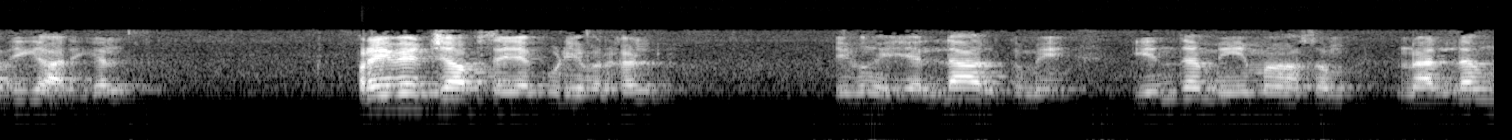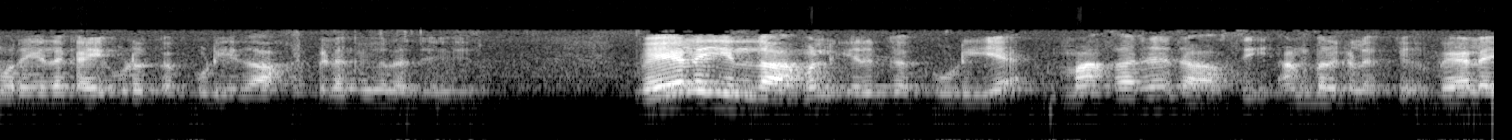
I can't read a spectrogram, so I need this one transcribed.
அதிகாரிகள் பிரைவேட் ஜாப் செய்யக்கூடியவர்கள் இவங்க எல்லாருக்குமே இந்த மே மாசம் நல்ல முறையில் கை கொடுக்கக்கூடியதாக விளங்குகிறது. வேலை இல்லாமல் இருக்கக்கூடிய மகர ராசி அன்பர்களுக்கு வேலை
